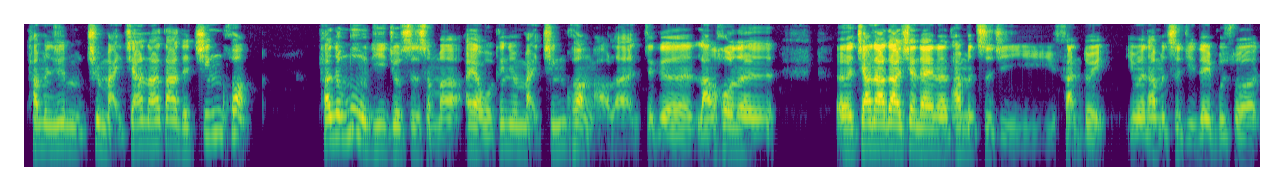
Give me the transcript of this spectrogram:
他们就去买加拿大的金矿。他的目的就是什么？哎呀，我给你们买金矿好了，这个，然后呢，呃，加拿大现在呢，他们自己反对，因为他们自己内部说，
